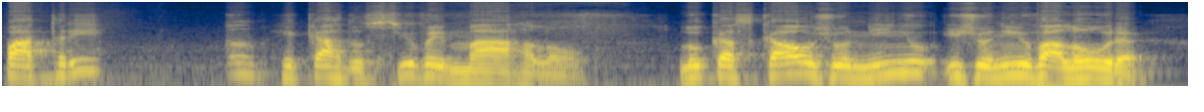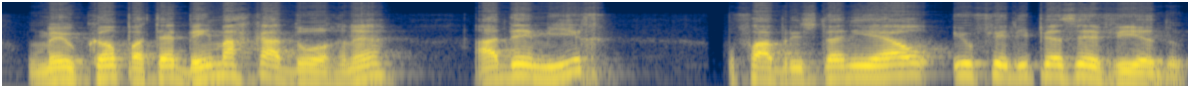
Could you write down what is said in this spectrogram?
Patrick, Ricardo Silva e Marlon. Lucas Cal, Juninho e Juninho Valoura. Um meio-campo até bem marcador, né? Ademir, o Fabrício Daniel e o Felipe Azevedo.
